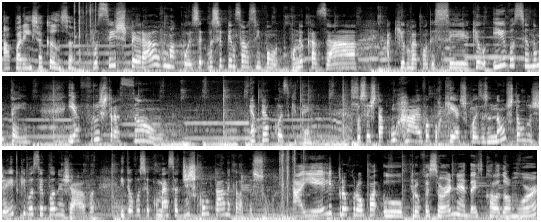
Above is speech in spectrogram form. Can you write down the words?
a aparência cansa. Você esperava uma coisa, você pensava assim, pô, quando eu casar, aquilo vai acontecer, aquilo, e você não tem. E a frustração é a pior coisa que tem. Você está com raiva porque as coisas não estão do jeito que você planejava, então você começa a descontar naquela pessoa. Aí ele procurou o professor, né, da escola do amor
